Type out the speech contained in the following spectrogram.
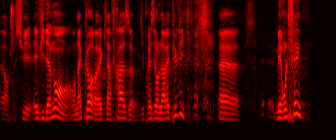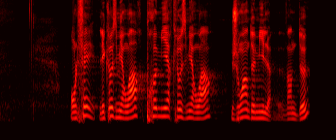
Alors, je suis évidemment en accord avec la phrase du président de la République, euh, mais on le fait. On le fait. Les clauses miroirs, première clause miroir, juin 2022,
